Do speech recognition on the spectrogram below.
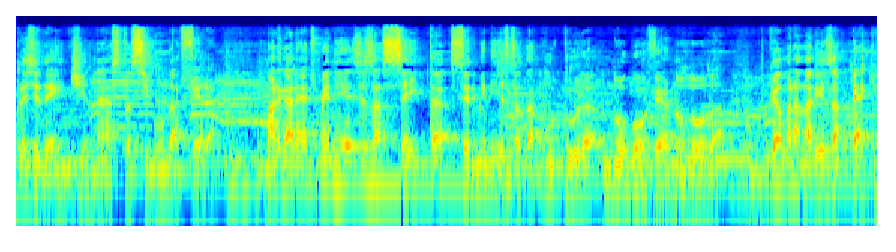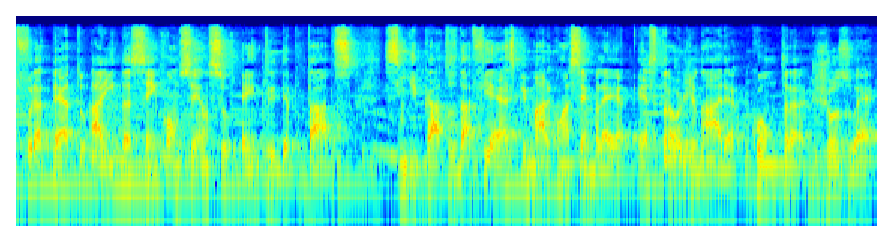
presidente nesta segunda-feira. Margarete Menezes aceita ser ministra da Cultura no governo Lula. Câmara analisa PEC fura-teto ainda sem consenso entre deputados. Sindicatos da Fiesp marcam assembleia extraordinária contra Josué.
